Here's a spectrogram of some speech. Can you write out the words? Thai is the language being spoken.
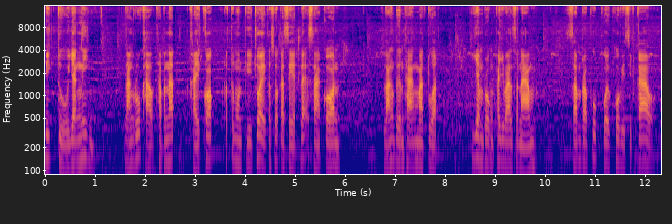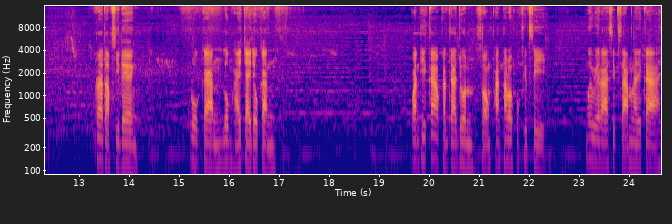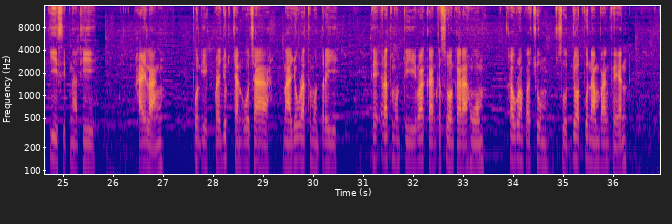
บิ๊กตู่ยังนิ่ง หลังรู้ข่าวธรรมนัฐไขก๊อกรัฐมนตรีช่วยกระทรวงเกษตรและสหกรณ์หลังเดินทางมาตรวจ เยี่ยมโรงพยาบาลสนามสำหรับผู้ป่วยโควิด -19 ระดับสีแดง โครงการลมหายใจเดียวกัน วันที่ 9 กันยายน 2564 เมื่อเวลา 13นาฬิกา20 นาที ภายหลังพลเอกประยุทธ์จันโอชา นายกรัฐมนตรีและรัฐมนตรีว่าการกระทรวงกลาโหม เข้าร่วมประชุมสูตรยอดผู้นำวางแผน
